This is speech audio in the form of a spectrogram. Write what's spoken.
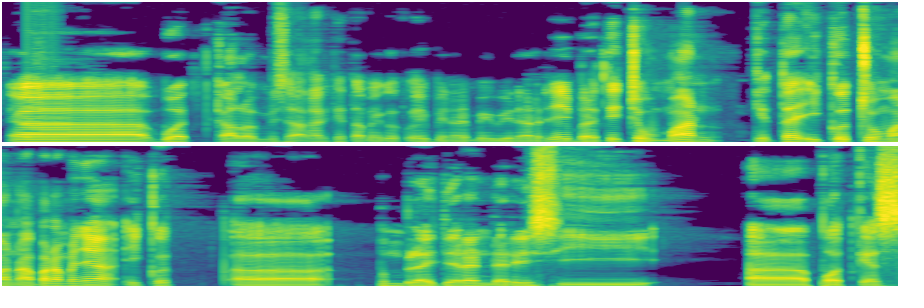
eh buat kalau misalkan kita mau ikut webinar webinarnya berarti cuman kita ikut cuman apa namanya ikut eh pembelajaran dari si eh, podcast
